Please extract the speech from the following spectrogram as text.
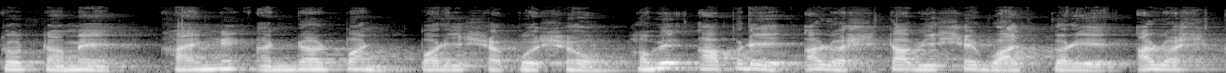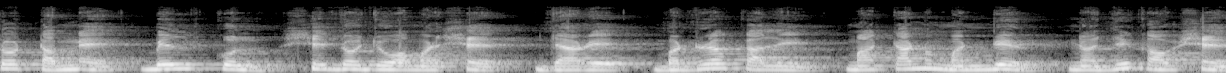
તો તમે ખાઈની અંદર પણ પડી શકો છો. હવે આપણે આ રસ્તા વિશે વાત કરીએ. આ રસ્તો તમને બિલકુલ સીધો જોવા મળશે. જ્યારે ભદ્રકાલી માતાનું મંદિર નજીક આવશે,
